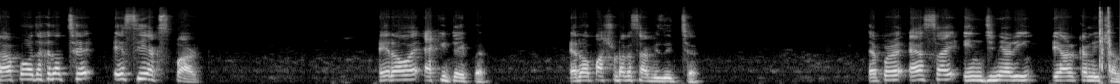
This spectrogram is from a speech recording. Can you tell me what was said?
তারপর দেখা যাচ্ছে এসি এক্সপার্ট এরাও একই টাইপের এরাও পাঁচশো টাকা সার্ভিস দিচ্ছে। এরপরে S I engineering air condition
